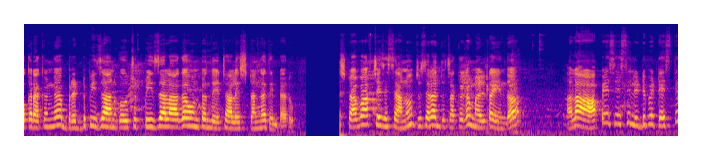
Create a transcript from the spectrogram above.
ఒక రకంగా బ్రెడ్ పిజ్జా అనుకోవచ్చు. పిజ్జా లాగా ఉంటుంది. చాలా ఇష్టంగా తింటారు. స్టవ్ ఆఫ్ చేసేసాను. చూసారా అంత చక్కగా మెల్ట్ అయిందో? అలా ఆపేసేసి లిడ్ పెట్టేస్తే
